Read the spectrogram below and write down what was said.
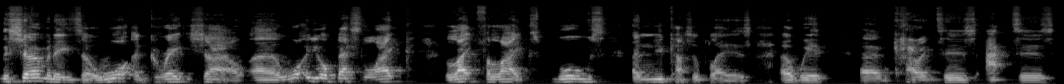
the Shermanator. What a great shout! Uh, what are your best like like for likes? Wolves and Newcastle players uh, with um, characters, actors,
